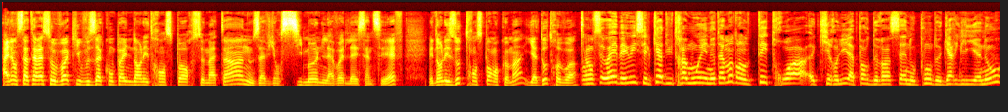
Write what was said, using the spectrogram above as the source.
Allez, on s'intéresse aux voix qui vous accompagnent dans les transports ce matin. Nous avions Simone, la voix de la SNCF, mais dans les autres transports en commun, il y a d'autres voix. On sait, ouais, ben oui, c'est le cas du tramway, notamment dans le T3 euh, qui relie la porte de Vincennes au pont de Garigliano.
